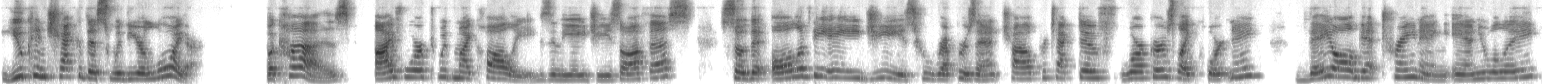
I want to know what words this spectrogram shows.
you can check this with your lawyer. Because I've worked with my colleagues in the AG's office so that all of the AAGs who represent child protective workers like Courtney, they all get training annually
